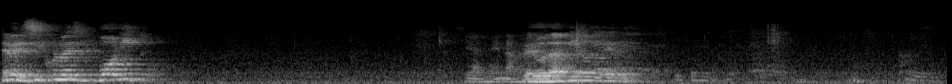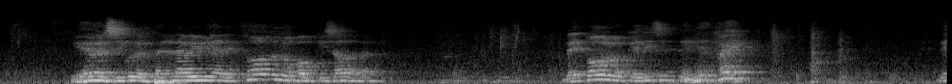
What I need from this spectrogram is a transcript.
El versículo es bonito, Sí, amén, amén. pero da miedo leerlo. Y ese versículo está en la Biblia de todos los bautizados. De todos los que dicen tener fe. De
